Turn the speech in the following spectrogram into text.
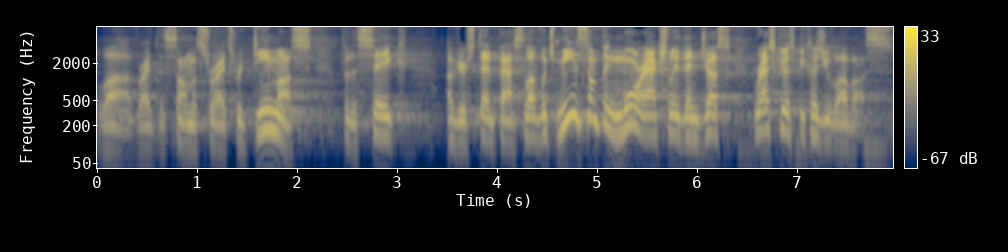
love, right? The psalmist writes, Redeem us for the sake of your steadfast love, which means something more actually than just rescue us because you love us.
